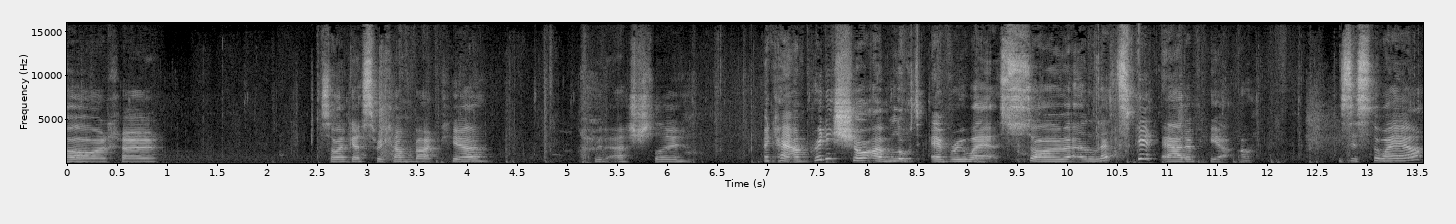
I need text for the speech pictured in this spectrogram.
Oh, okay. So I guess we come back here with Ashley. Okay, I'm pretty sure I've looked everywhere, so let's get out of here. Is this the way out?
